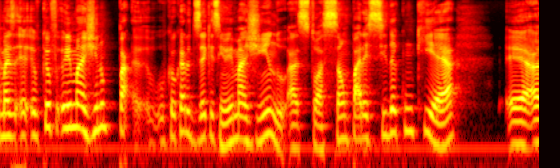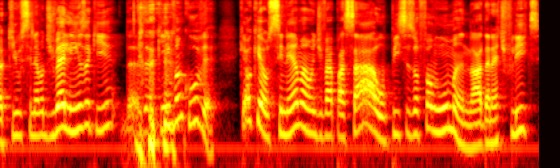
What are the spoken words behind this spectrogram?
mas eu, eu, eu, imagino. O que eu quero dizer é que assim, eu imagino a situação parecida com o que é, é aqui o cinema dos velhinhos aqui, da- aqui em Vancouver. Que é o quê? É o cinema onde vai passar o Pieces of a Woman, lá da Netflix.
